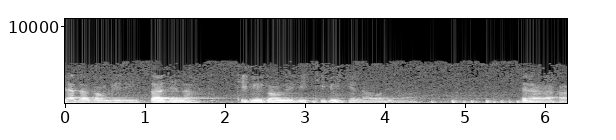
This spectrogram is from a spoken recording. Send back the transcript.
ရတာကောင်းလေးတွေစားကျင်တာထိတွေ့ကောင်းလေးတွေထိတွေ့ကျင်တာဟောဒီမှာအဲဒါကဟာ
